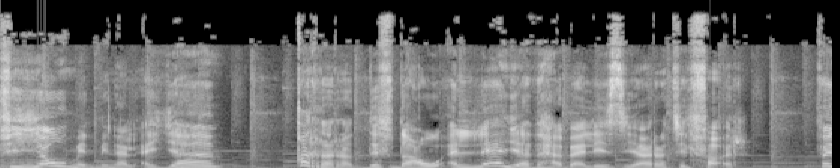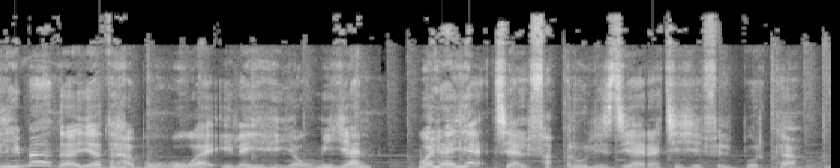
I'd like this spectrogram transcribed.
في يوم من الأيام قرر الضفدع ألا يذهب لزيارة الفأر، فلماذا يذهب هو إليه يومياً ولا يأتي الفأر لزيارته في البركة؟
